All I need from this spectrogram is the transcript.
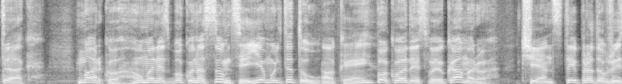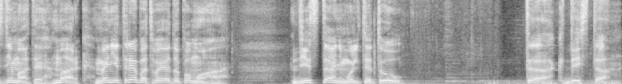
Так, Марко, у мене збоку на сумці є мультитул. Окей. Поклади свою камеру. Ченс, ти продовжуй знімати. Марк, мені треба твоя допомога. Дістань мультитул. Так, десь там.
